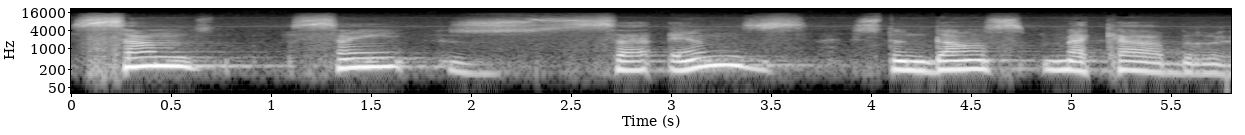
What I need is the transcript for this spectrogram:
Saint Saint c'est une danse macabre.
